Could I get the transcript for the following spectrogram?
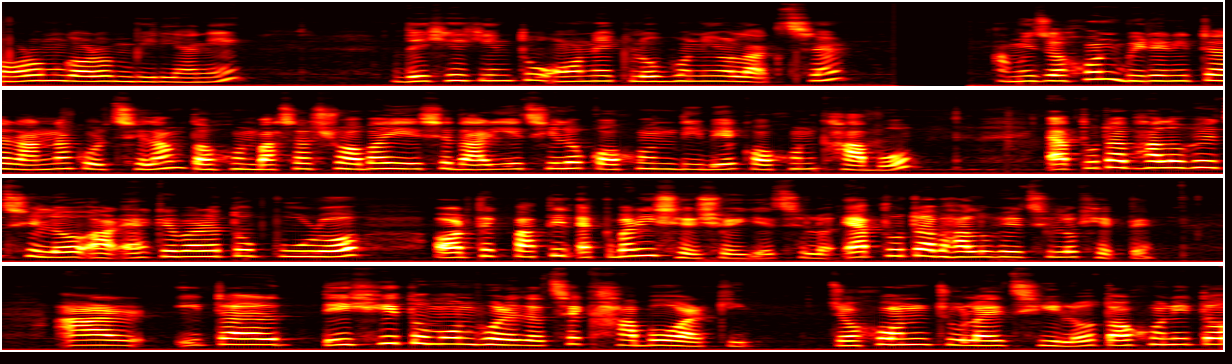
গরম গরম বিরিয়ানি। দেখে কিন্তু অনেক লোভনীয় লাগছে। আমি যখন বিরিয়ানিটা রান্না করছিলাম, তখন বাসার সবাই এসে দাঁড়িয়েছিল কখন দিবে, কখন খাব। এতটা ভালো হয়েছিল আর একেবারে তো পুরো অর্ধেক পাতিল একবারেই শেষ হয়ে গিয়েছিল। এতটা ভালো হয়েছিল খেতে। আর এটা দেখেই তো মন ভরে যাচ্ছে, খাব আর কি। যখন চুলায় ছিল, তখনই তো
